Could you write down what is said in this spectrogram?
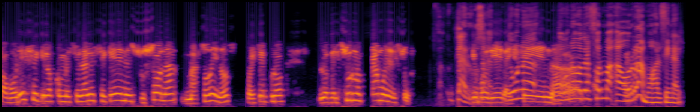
favorece que los convencionales se queden en su zona, más o menos. Por ejemplo, los del sur nos quedamos en el sur. Claro, de, una, de una u otra forma ahorramos al final.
